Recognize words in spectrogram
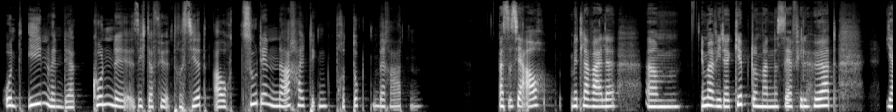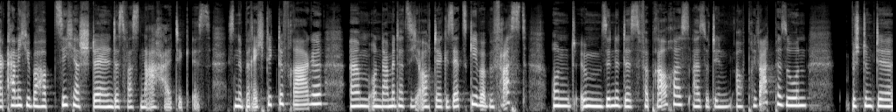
und ihn, wenn der Kunde sich dafür interessiert, auch zu den nachhaltigen Produkten beraten. Was es ja auch mittlerweile ähm, immer wieder gibt und man es sehr viel hört, ja, kann ich überhaupt sicherstellen, dass was nachhaltig ist? Ist eine berechtigte Frage ähm, und damit hat sich auch der Gesetzgeber befasst und im Sinne des Verbrauchers, also den auch Privatpersonen, bestimmte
